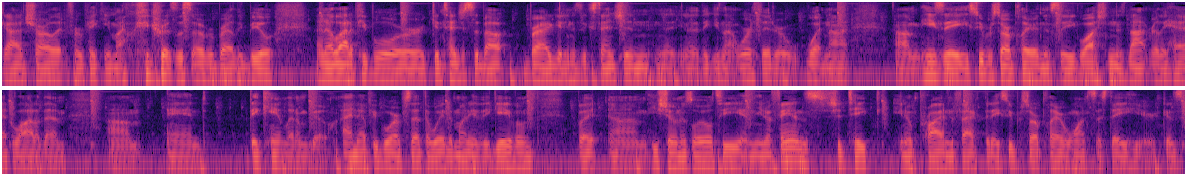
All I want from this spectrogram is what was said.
God, Charlotte, for picking Michael Kidd Gilchrist over Bradley Beal. I know a lot of people were contentious about Brad getting his extension. You know, they think he's not worth it or whatnot. Um, he's a superstar player in this league. Washington has not really had a lot of them, um, and they can't let him go. I know people are upset the way the money they gave him, but um, he's shown his loyalty, and you know fans should take you know pride in the fact that a superstar player wants to stay here because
